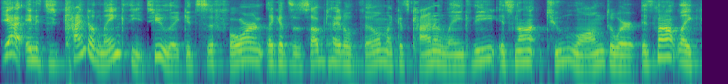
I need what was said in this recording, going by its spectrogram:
yeah, and it's kind of lengthy too. Like it's a foreign, like it's a subtitled film. Like it's kind of lengthy. It's not too long to where it's not like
